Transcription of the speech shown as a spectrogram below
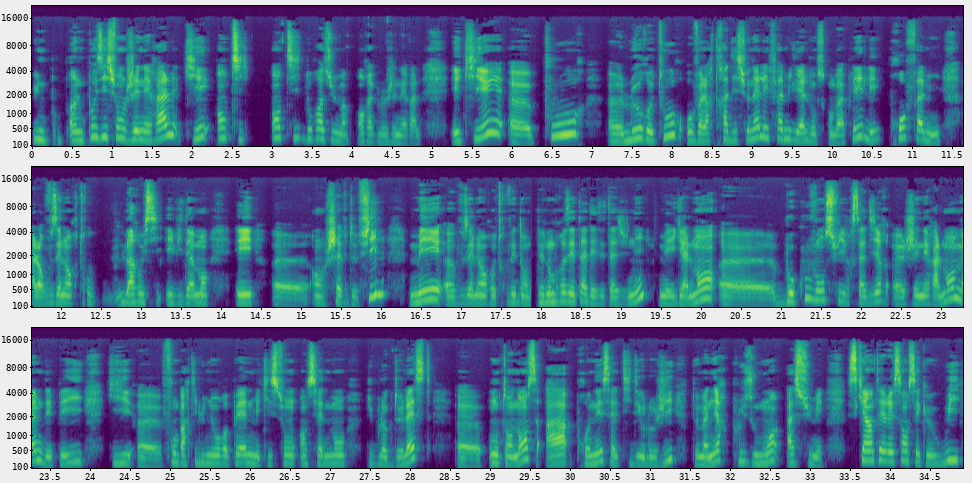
une, une position générale qui est anti anti droits humains en règle générale et qui est euh, pour euh, le retour aux valeurs traditionnelles et familiales, donc ce qu'on va appeler les pro-familles. Alors vous allez en retrouver la Russie évidemment est euh, en chef de file, mais euh, vous allez en retrouver dans de nombreux États des États-Unis, mais également beaucoup vont suivre, c'est-à-dire généralement même des pays qui font partie de l'Union européenne mais qui sont anciennement du bloc de l'Est ont tendance à prôner cette idéologie de manière plus ou moins assumée. Ce qui est intéressant, c'est que oui,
